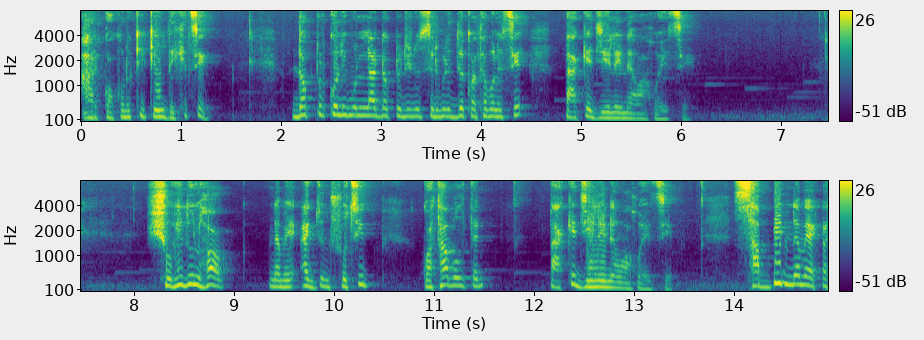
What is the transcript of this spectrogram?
আর কখনো কি কেউ দেখেছে? ডক্টর কলিমুল্লাহ, ডক্টর ইউনুসের বিরুদ্ধে কথা বলেছে, তাকে জেলে নেওয়া হয়েছে। শহীদুল হক নামে একজন সচিব কথা বলতেন, তাকে জেলে নেওয়া হয়েছে। সাব্বির নামে একটা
